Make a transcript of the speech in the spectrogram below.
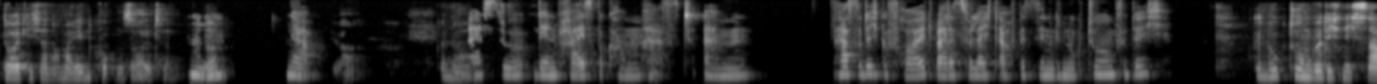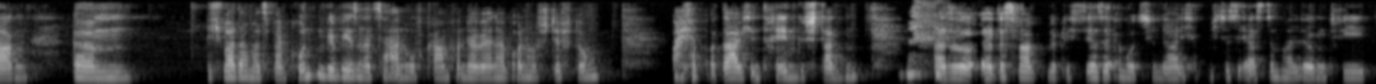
deutlicher nochmal hingucken sollte. Mhm. Ne? Ja. ja. Genau. Als du den Preis bekommen hast, ähm, hast du dich gefreut? War das vielleicht auch ein bisschen Genugtuung für dich? Genugtuung würde ich nicht sagen. Ähm, ich war damals beim Kunden gewesen, als der Anruf kam von der Werner Bonhoff Stiftung. Ich hab, da habe ich in Tränen gestanden. Also äh, das war wirklich sehr, sehr emotional. Ich habe mich das erste Mal irgendwie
